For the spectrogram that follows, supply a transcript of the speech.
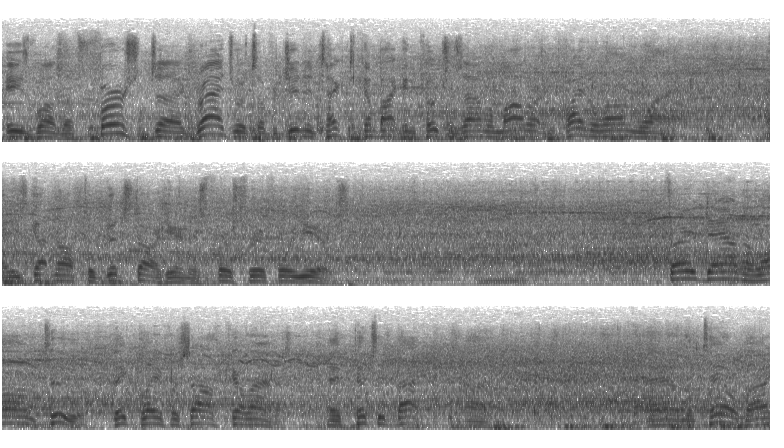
He's one of the first uh, graduates of Virginia Tech to come back and coach his alma mater in quite a long while. And he's gotten off to a good start here in his first three or four years. Third down, a long two. Big play for South Carolina. They pitch it back. Uh, and the tailback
